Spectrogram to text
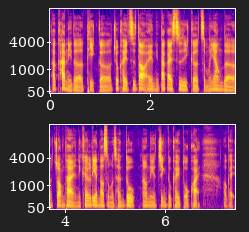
他看你的体格就可以知道，哎，你大概是一个怎么样的状态，你可以练到什么程度，然后你的进度可以多快，OK，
